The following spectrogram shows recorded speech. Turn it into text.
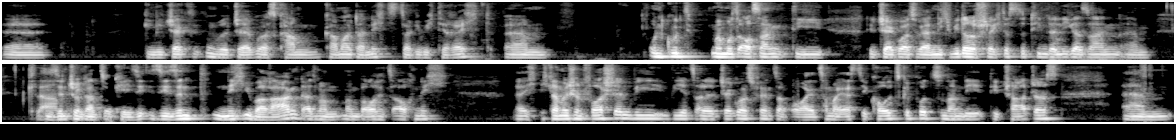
äh, gegen die Jacksonville Jaguars kam, kam halt da nichts, da gebe ich dir recht. Ähm, und gut, man muss auch sagen, die, die Jaguars werden nicht wieder das schlechteste Team der Liga sein. Ähm, Klar. Die sind schon ganz okay. Sie, sie sind nicht überragend, also man, man braucht jetzt auch nicht. Äh, ich, ich kann mir schon vorstellen, wie, wie jetzt alle Jaguars-Fans sagen: Oh, jetzt haben wir erst die Colts geputzt und dann die, die Chargers. Ähm,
